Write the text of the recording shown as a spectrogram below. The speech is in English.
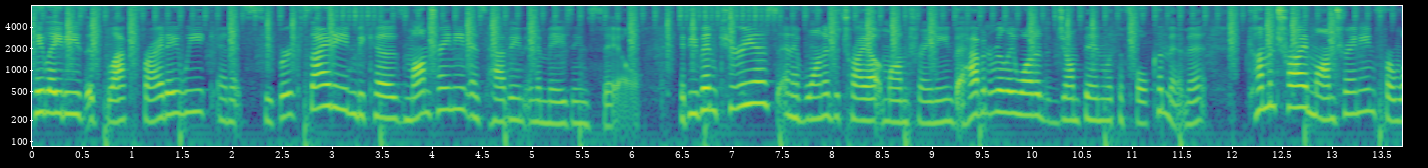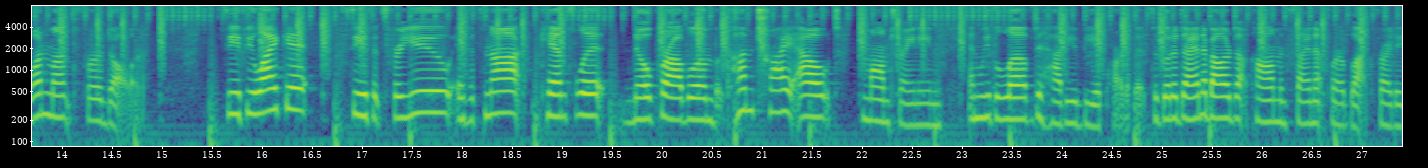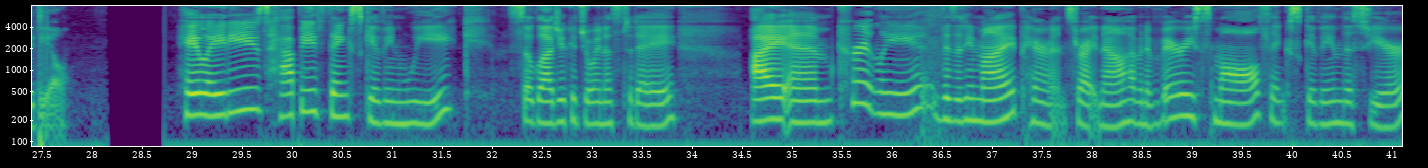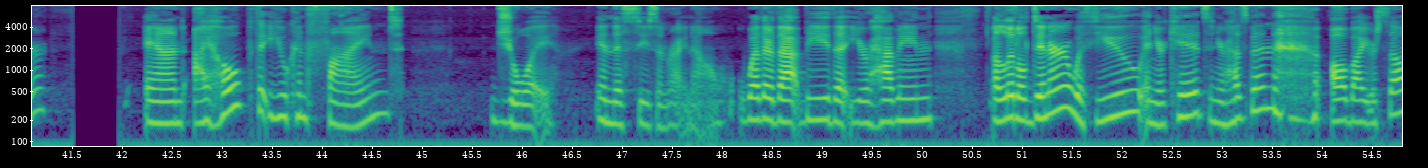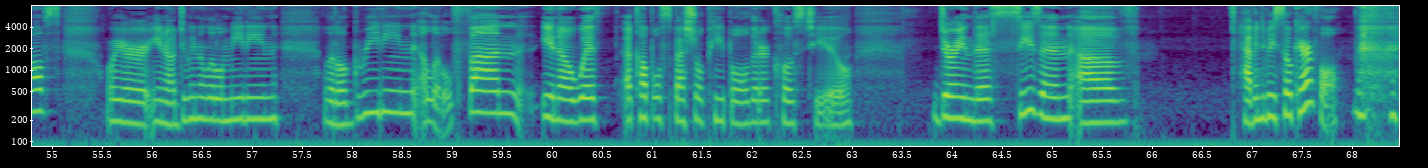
Hey ladies, it's Black Friday week and it's super exciting because Mom Training is having an amazing sale. If you've been curious and have wanted to try out Mom Training but haven't really wanted to jump in with the full commitment, come and try Mom Training for one month for a dollar. See if you like it, see if it's for you. If it's not, cancel it, no problem. But come try out mom training, and we'd love to have you be a part of it. So go to dianaballard.com and sign up for our Black Friday deal. Hey, ladies, happy Thanksgiving week. So glad you could join us today. I am currently visiting my parents right now, having a very small Thanksgiving this year. And I hope that you can find joy in this season right now. Whether that be that you're having a little dinner with you and your kids and your husband all by yourselves, or you're, you know, doing a little meeting, a little greeting, a little fun, you know, with a couple special people that are close to you during this season of having to be so careful,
